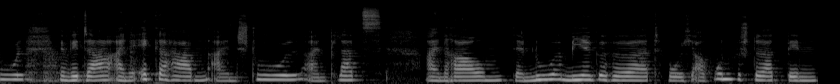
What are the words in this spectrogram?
cool, wenn wir da eine Ecke haben, einen Stuhl, einen Platz, einen Raum, der nur mir gehört, wo ich auch ungestört bin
